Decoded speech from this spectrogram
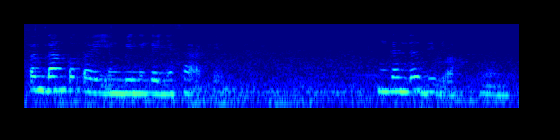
Tandaan ko to eh, yung binigay niya sa akin. Ang ganda, di ba? Yan.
